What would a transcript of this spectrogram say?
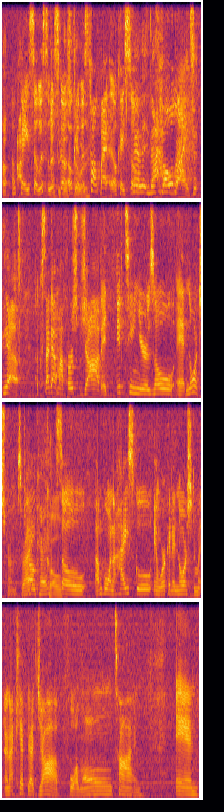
Uh, okay, so listen, let's go. good Okay, let's talk about. Okay, so Yeah, let's my go whole back life. to yeah. Uh, because I got my first job at 15 years old at Nordstrom's, right? Okay. Cold. So I'm going to high school and working at Nordstrom, and I kept that job for a long time. And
